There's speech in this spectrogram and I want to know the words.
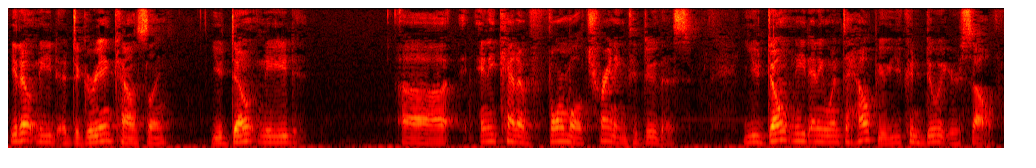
you don't need a degree in counseling. You don't need uh, any kind of formal training to do this. You don't need anyone to help you. You can do it yourself,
